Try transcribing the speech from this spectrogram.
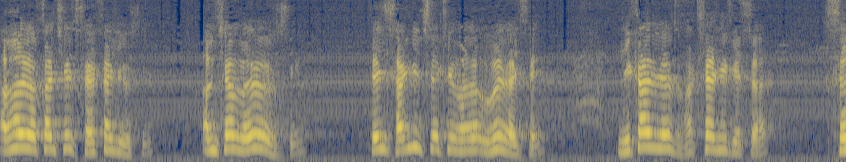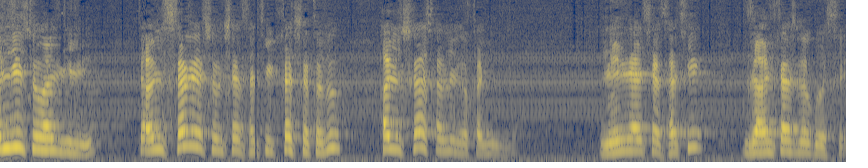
आम्हाला लोकांचे सहकारी होते. आमच्या बरोबर होते. त्यांनी सांगितलं की मला उभं राहायचं आहे. निकाल जर पक्षाने घेतला संधी तुम्हाला दिली तर आम्ही सगळे तुमच्यासाठी कष्ट करू हा विश्वास आम्ही लोकांनी दिला. निर्णयाच्यासाठी जाणकार लोक होते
